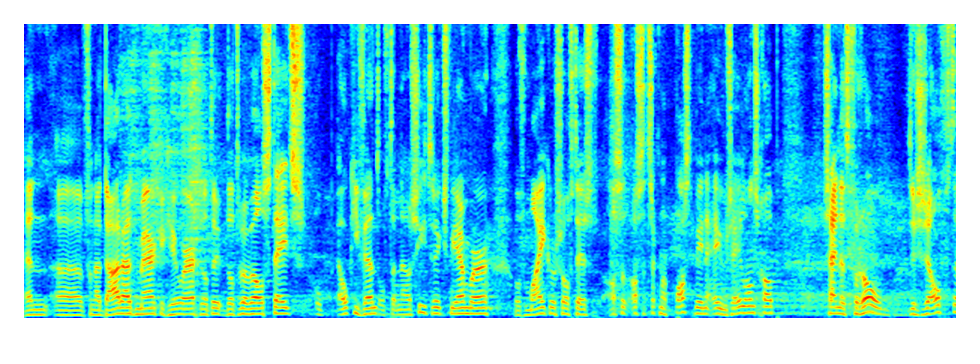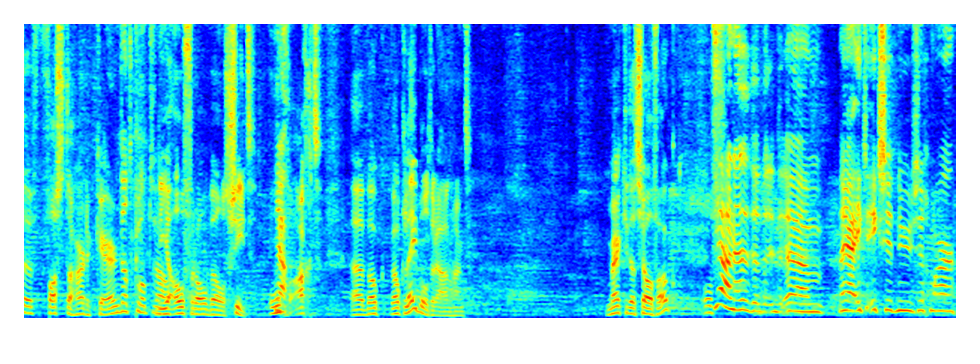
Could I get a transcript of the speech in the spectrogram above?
En eh, vanuit daaruit merk ik heel erg dat, er- dat we wel steeds op elk event, of dat nou Citrix, VMware of Microsoft is, als het, als het zeg maar past binnen EUC-landschap, zijn het vooral dezelfde vaste harde kern Dat klopt wel. die je overal wel ziet. Ja. Ongeacht eh, welk, welk label eraan hangt. Merk je dat zelf ook? Of? Ja, nou, ehm, nou ja, ik, ik zit nu zeg maar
